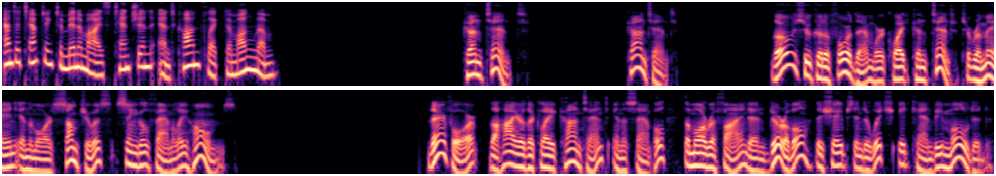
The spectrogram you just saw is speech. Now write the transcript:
and attempting to minimize tension and conflict among them. Content. Content. Those who could afford them were quite content to remain in the more sumptuous single family homes. Therefore, the higher the clay content in a sample, the more refined and durable the shapes into which it can be molded.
